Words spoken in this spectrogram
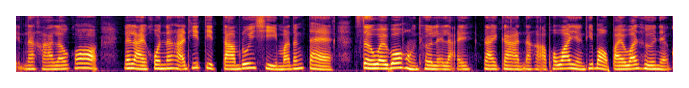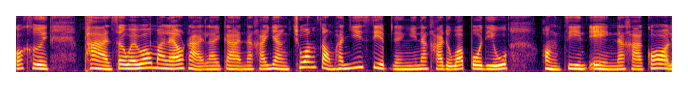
ตนะคะ แล้วก็หลาย ๆ คนนะคะที่ติดตามรุ่ยฉีมาตั้งแต่ Survival ของเธอหลาย ๆ รายการนะคะ เพราะว่าอย่างที่บอกไปว่าเธอเนี่ยก็เคยผ่าน Survival มาแล้วหลายรายการนะคะ อย่างช่วง 2020 อย่างนี้นะคะ หรือว่าโปรดิวของจีนเองนะคะ ก็ห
